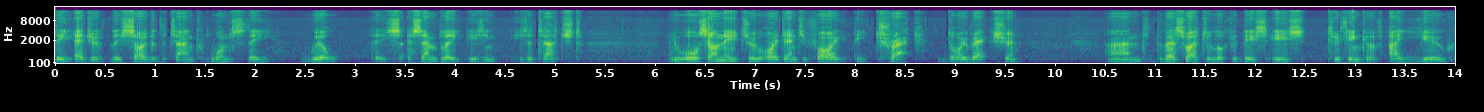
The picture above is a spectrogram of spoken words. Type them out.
the edge of the side of the tank once the wheel assembly is, in, is attached. You also need to identify the track direction and the best way to look at this is to think of a U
